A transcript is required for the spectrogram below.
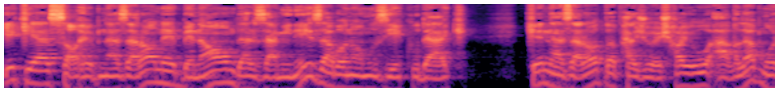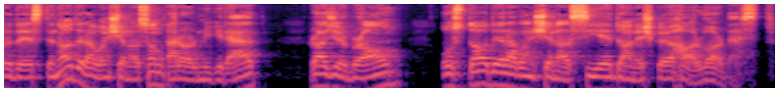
یکی از صاحب نظران به نام در زمینه زبان آموزی کودک که نظرات و پژوهش های او اغلب مورد استناد روانشناسان قرار می گیرد راجر براون استاد روانشناسی دانشگاه هاروارد است.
